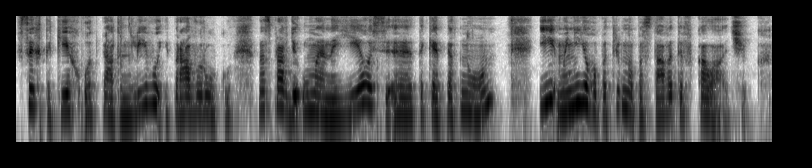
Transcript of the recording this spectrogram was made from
всіх таких от п'ятон ліву і праву руку. Насправді у мене є ось таке п'ятно, і мені його потрібно поставити в калачик.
